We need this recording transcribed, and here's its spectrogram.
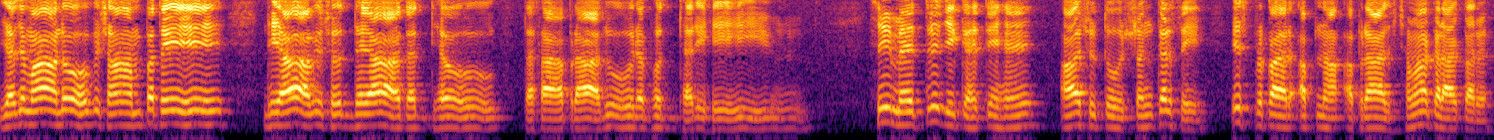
यजमानो विषाम पते धिया विशुद्धया दध्यौ तथा प्रादुर्भुद्धरि श्री मैत्री जी कहते हैं, आशुतोष शंकर से इस प्रकार अपना अपराध क्षमा कराकर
